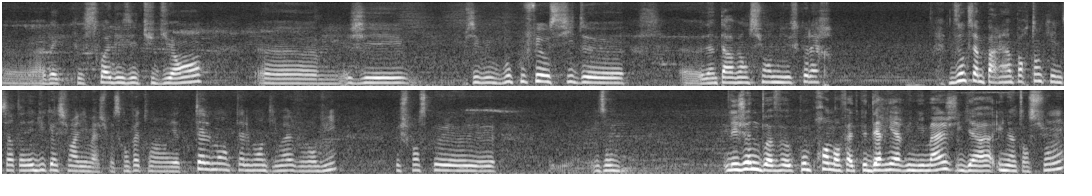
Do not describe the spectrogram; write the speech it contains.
Euh, avec soit des étudiants. euh, j'ai beaucoup fait aussi euh, d'interventions en milieu scolaire. Disons que ça me paraît important qu'il y ait une certaine éducation à l'image, parce qu'en fait, il y a tellement, tellement d'images aujourd'hui que je pense que les jeunes doivent comprendre en fait que derrière une image, il y a une intention,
